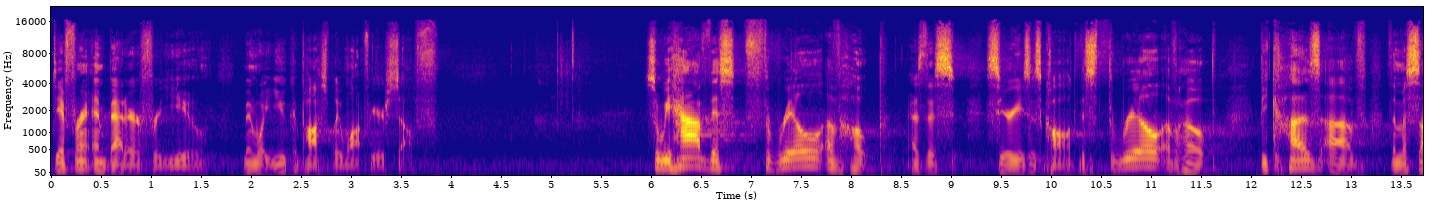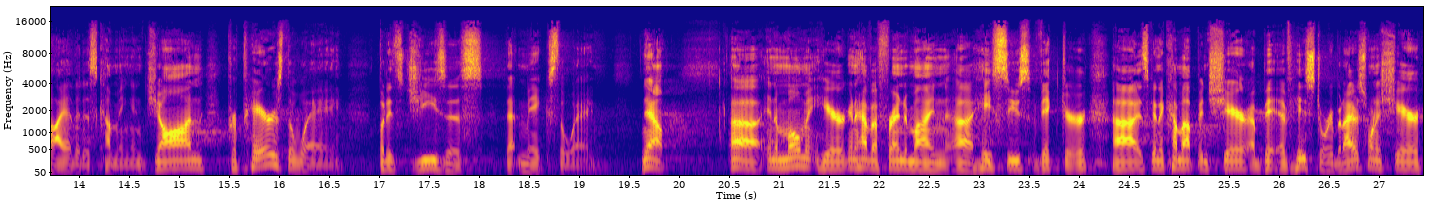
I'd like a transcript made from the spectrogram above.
different and better for you than what you could possibly want for yourself. So we have this thrill of hope, as this series is called, this thrill of hope because of the Messiah that is coming. And John prepares the way, but it's Jesus that makes the way. Now, uh, in a moment here, we're going to have a friend of mine, uh, Jesus Victor, uh, is going to come up and share a bit of his story. But I just want to share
